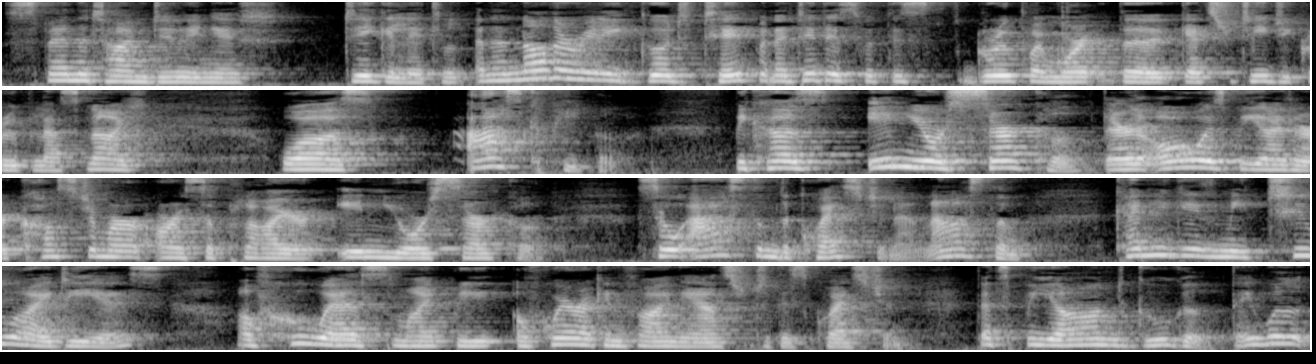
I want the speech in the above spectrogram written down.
Spend the time doing it, dig a little. And another really good tip, and I did this with this group I'm the Get Strategic group last night, was ask people. Because in your circle, there'll always be either a customer or a supplier in your circle. So ask them the question and ask them, can you give me two ideas of who else might be, of where I can find the answer to this question. That's beyond Google. They will,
